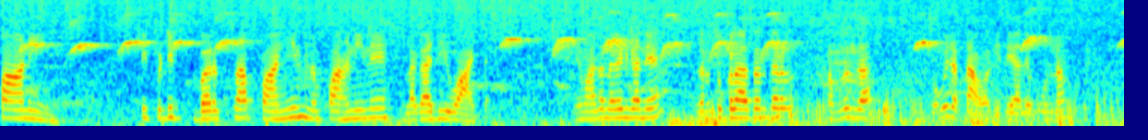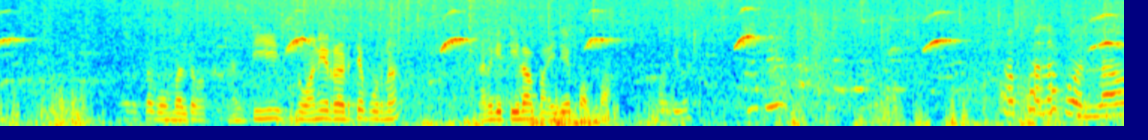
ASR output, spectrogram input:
पाणी. टिपटिप बरसा पाणी पाणीने लगा दी वाट. हे माझं नवीन गाणे आहे. जर चुकलं असेल तर समजून जा. बघू शकता हवा किती आले पूर्ण. मस्त बोंबलतं आणि ती सुहानी रडते पूर्ण. आणि की तिला पाहिजे पप्पा. पप्पाला फोन लाव.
